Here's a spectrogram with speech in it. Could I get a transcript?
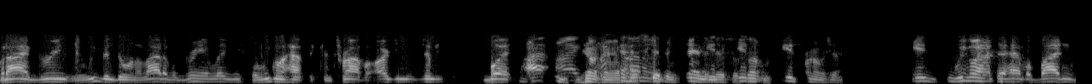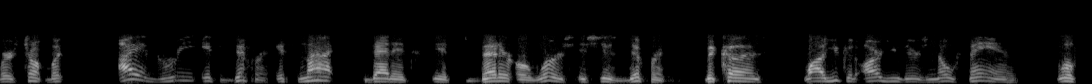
But I agree, and we've been doing a lot of agreeing lately, so we're gonna have to contrive an argument, Jimmy. But oh. I, I, You're gonna I have to kinda- skip and Shannon this or it's- something. it's- Wrong with you? it, we're gonna have to have a Biden versus Trump. But I agree, it's different. It's not that it's it's better or worse. It's just different because while you could argue there's no fans, well,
